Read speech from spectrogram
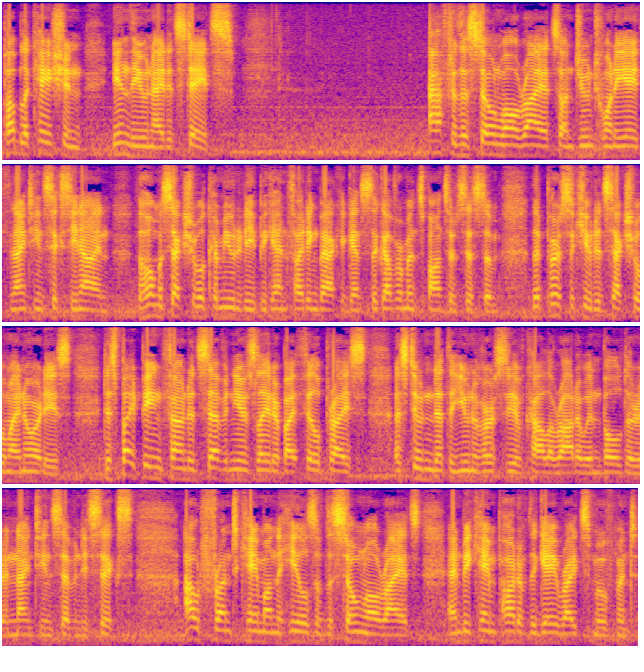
publication in the United States. After the Stonewall riots on June 28, 1969, the homosexual community began fighting back against the government sponsored system that persecuted sexual minorities. Despite being founded seven years later by Phil Price, a student at the University of Colorado in Boulder in 1976, Out Front came on the heels of the Stonewall riots and became part of the gay rights movement.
